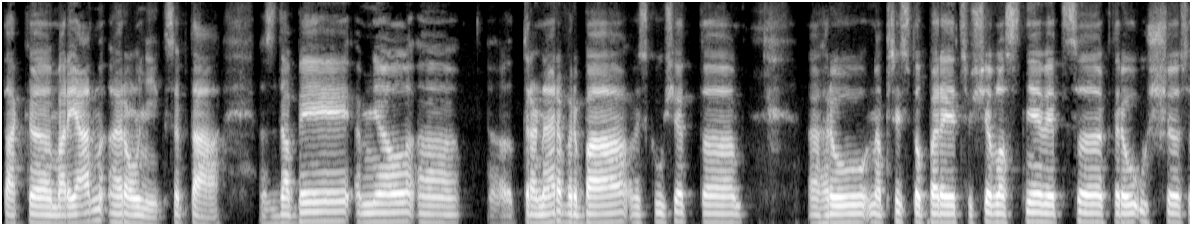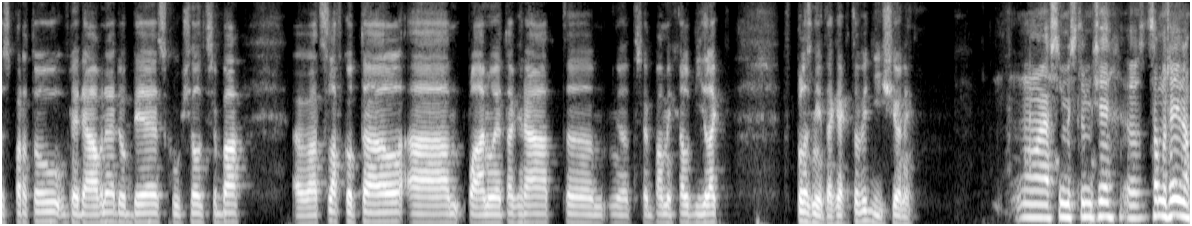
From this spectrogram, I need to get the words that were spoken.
tak eh, Marian Rolník se ptá, zda by měl uh, trenér Vrba vyzkoušet uh, hru na tři stopery, což je vlastně věc, kterou už se Spartou v nedávné době zkoušel třeba Václav Kotal a plánuje tak hrát třeba Michal Bílek v Plzni. Tak jak to vidíš, Jony? No já si myslím, že eh, samozřejmě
